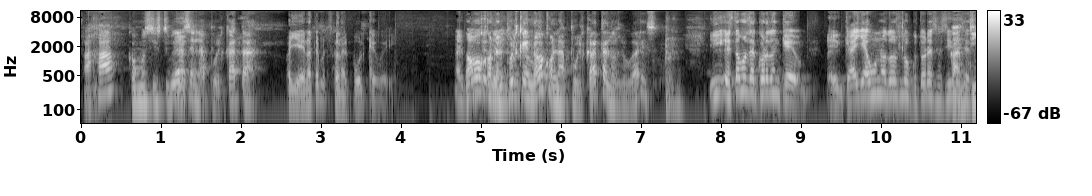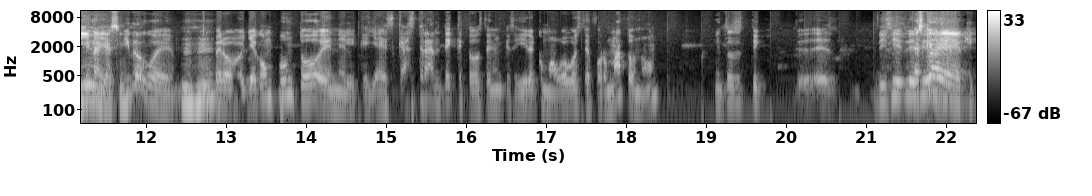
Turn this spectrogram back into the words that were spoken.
Ajá. Como si estuvieras en la pulcata. Oye, no te metas con el pulque, güey. El No, con es el pulque no, con la pulcata los lugares. Y estamos de acuerdo en que, eh, que haya uno o dos locutores así. Cantina y así. güey. Pero llegó un punto en el que ya es castrante que todos tengan que seguir como a huevo este formato, ¿no? Entonces, te- eh, deci- decidieron que-.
